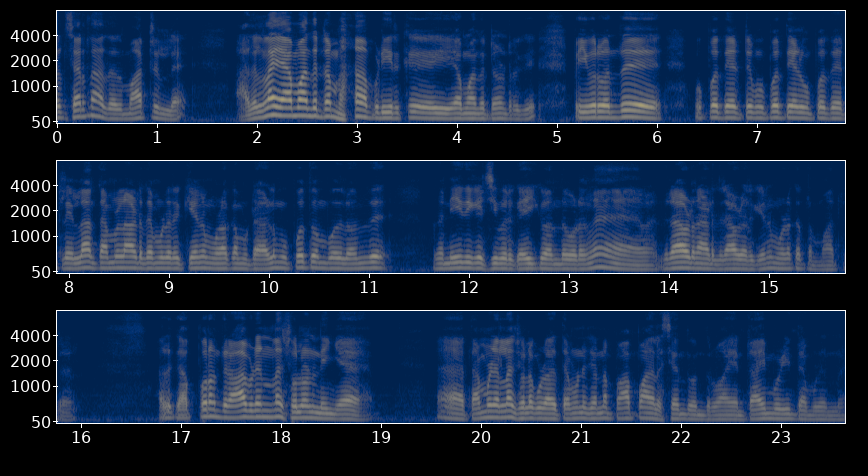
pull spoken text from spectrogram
அது சரிதான். அது அது மாற்று இல்லை. அதெல்லாம் ஏமாந்துட்டோமா? அப்படி இருக்குது ஏமாந்துட்டோன் இருக்கு. இப்போ இவர் வந்து முப்பத்தெட்டு முப்பத்தேழு முப்பத்தெட்டுல எல்லாம் தமிழ்நாடு தமிழருக்கேன்னு முழக்கமிட்டாலும் முப்பத்தொம்போதில் வந்து அந்த நீதி கட்சி இவர் கைக்கு வந்த உடனே திராவிட நாடு திராவிடருக்கேன்னு முழக்கத்தை மாற்றுறாரு அதுக்கப்புறம் திராவிடன்லாம் சொல்லணும் நீங்கள் தமிழெல்லாம் சொல்லக்கூடாது. தமிழ்னு சொன்னால் பாப்பா அதில் சேர்ந்து வந்துடுவான் என் தாய்மொழியும் தமிழ்னு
